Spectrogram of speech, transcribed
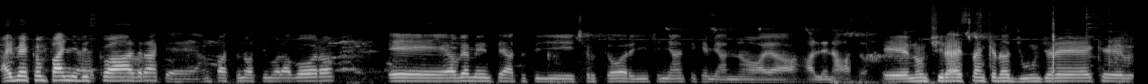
ai miei compagni di squadra che hanno fatto un ottimo lavoro e ovviamente a tutti gli istruttori, gli insegnanti che mi hanno eh, allenato. E non ci resta anche da aggiungere che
